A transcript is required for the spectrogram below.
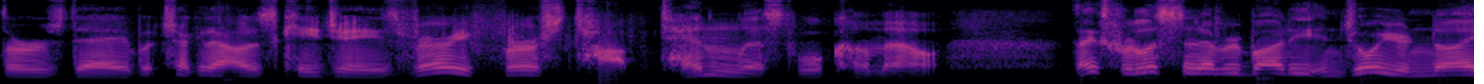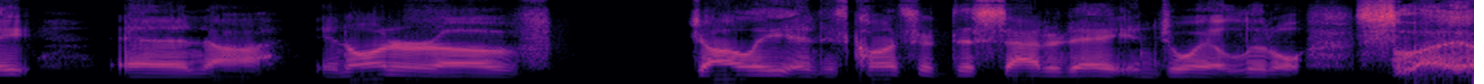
Thursday. But check it out as KJ's very first top 10 list will come out. Thanks for listening, everybody. Enjoy your night. And uh, in honor of Jolly and his concert this Saturday, enjoy a little Slayer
